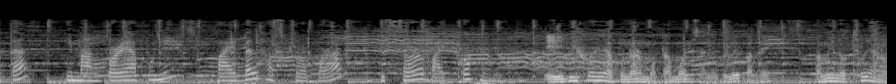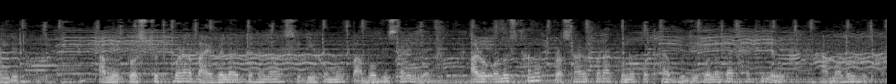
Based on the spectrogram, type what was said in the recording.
শ্ৰোতা ইমান পৰে আপুনি বাইবেল শাস্ত্ৰৰ পৰা ঈশ্বৰৰ বাক্য শুনিব এই বিষয়ে আপোনাৰ মতামত জানিবলৈ পালে আমি নথৈ আনন্দিত হ'ম। আমি প্ৰস্তুত কৰা বাইবেল অধ্যয়নৰ চিডিসমূহ পাব বিচাৰিলে আৰু অনুষ্ঠানত প্ৰচাৰ কৰা কোনো কথা বুজিব লগা থাকিলেও আমালৈ লিখক।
